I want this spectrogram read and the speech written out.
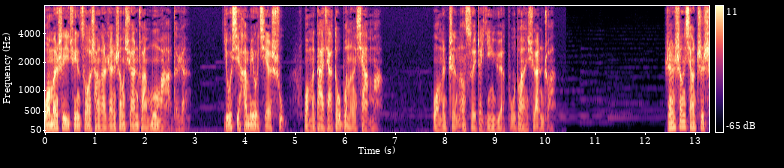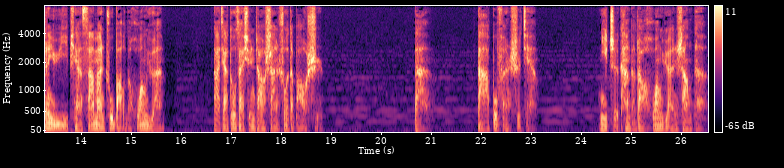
我们是一群坐上了人生旋转木马的人，游戏还没有结束，我们大家都不能下马，我们只能随着音乐不断旋转。人生像置身于一片洒满珠宝的荒原，大家都在寻找闪烁的宝石，但大部分时间，你只看得到荒原上的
